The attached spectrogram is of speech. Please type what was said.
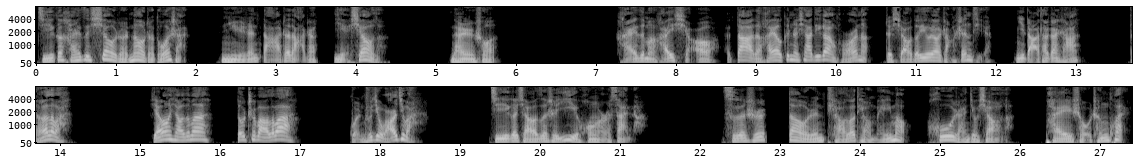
几个孩子笑着闹着躲闪，女人打着打着也笑了。男人说：“孩子们还小，大的还要跟着下地干活呢，这小的又要长身体，你打他干啥？得了吧！阎王小子们都吃饱了吧？滚出去玩去吧！”几个小子是一哄而散呐。此时道人挑了挑眉毛，忽然就笑了，拍手称快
